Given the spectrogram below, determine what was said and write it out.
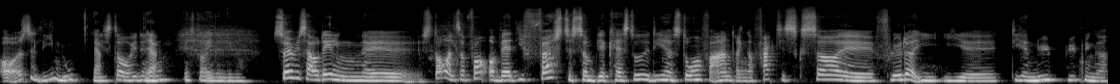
og også lige nu. Ja. Vi står i det ja, nu. vi står i det lige nu. Serviceafdelingen øh, står altså for at være de første, som bliver kastet ud i de her store forandringer. Faktisk så øh, flytter I i øh, de her nye bygninger,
